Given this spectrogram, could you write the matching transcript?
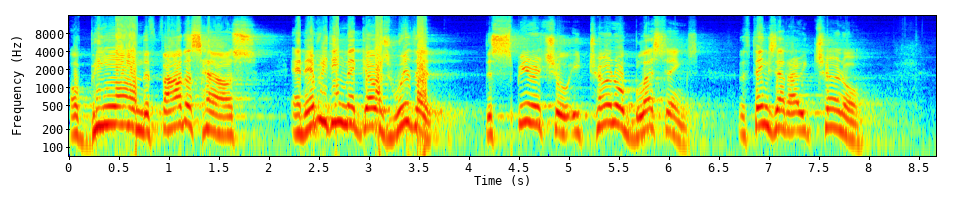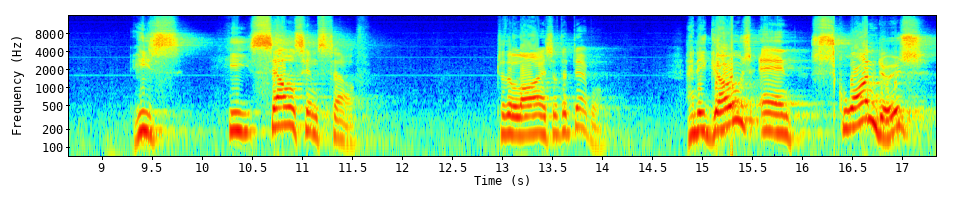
of being in the Father's house and everything that goes with it, the spiritual, eternal blessings, the things that are eternal, he's, he sells himself to the lies of the devil. And he goes and squanders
